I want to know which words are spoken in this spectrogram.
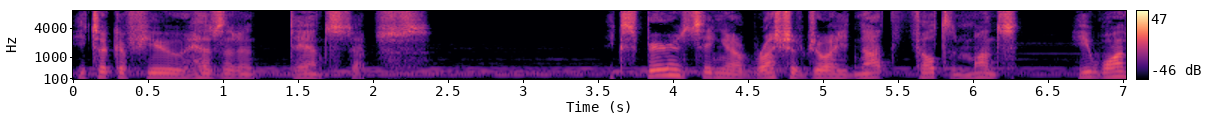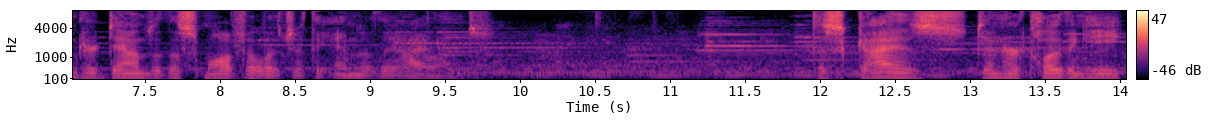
he took a few hesitant dance steps. Experiencing a rush of joy he'd not felt in months, he wandered down to the small village at the end of the island. Disguised in her clothing, he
